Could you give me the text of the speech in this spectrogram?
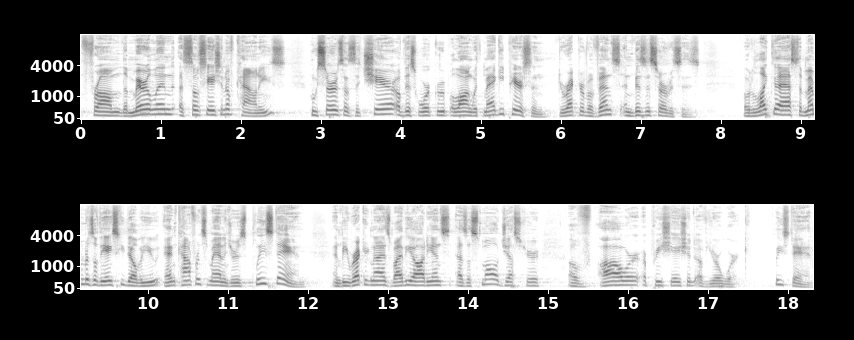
from the Maryland Association of Counties, who serves as the chair of this work group, along with Maggie Pearson, Director of Events and Business Services. I would like to ask the members of the ACW and conference managers please stand and be recognized by the audience as a small gesture of our appreciation of your work. Please stand.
